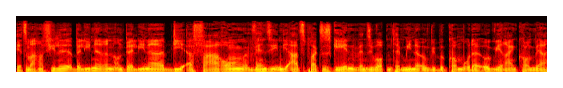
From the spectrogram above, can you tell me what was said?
Jetzt machen viele Berlinerinnen und Berliner die Erfahrung, wenn sie in die Arztpraxis gehen, wenn sie überhaupt einen Termin irgendwie bekommen oder irgendwie reinkommen, ja,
